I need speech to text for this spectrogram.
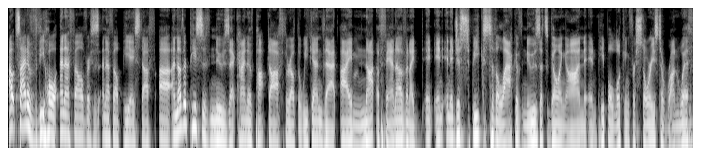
outside of the whole NFL versus NFLPA stuff, uh, another piece of news that kind of popped off throughout the weekend that I'm not a fan of, and I and, and it just speaks to the lack of news that's going on and people looking for stories to run with.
